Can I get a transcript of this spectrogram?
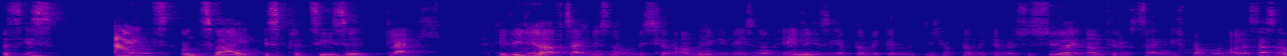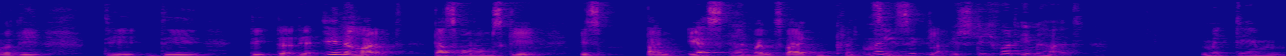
das ist eins und zwei ist präzise gleich. Die Videoaufzeichnung ist noch ein bisschen andere gewesen und ähnliches. Ich habe da mit dem, ich habe da mit dem Regisseur in Anführungszeichen gesprochen und alles das, aber die, die, die, die, der, der Inhalt, das worum es geht, ist beim ersten und beim zweiten präzise gleich. Stichwort Inhalt. Mit dem,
